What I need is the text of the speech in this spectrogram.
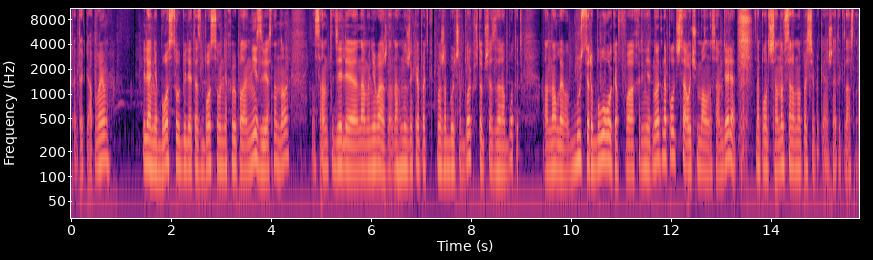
Так, докапываем. Или они босса убили, это с босса у них выпало, неизвестно, но на самом-то деле нам и не важно. Нам нужно копать как можно больше блоков, чтобы сейчас заработать а, на level. Бустер блоков, охренеть. Ну это на полчаса очень мало на самом деле, на полчаса, но все равно спасибо, конечно, это классно.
